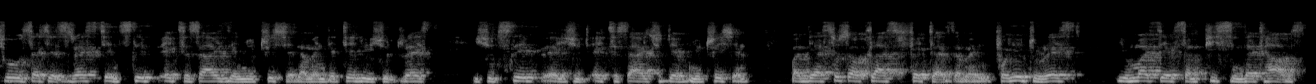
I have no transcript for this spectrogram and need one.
tools such as rest and sleep, exercise, and nutrition. I mean, they tell you you should rest, you should sleep, uh, you should exercise, you should have nutrition. But there are social class factors. I mean, for you to rest, you must have some peace in that house.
